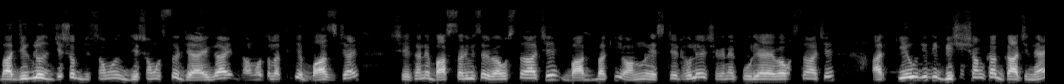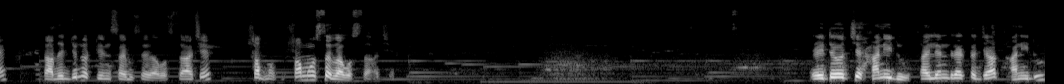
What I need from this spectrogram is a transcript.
বা যেগুলো যেসব যে সম- যে সমস্ত জায়গায় ধর্মতলা থেকে বাস যায়, সেখানে বাস সার্ভিসের ব্যবস্থা আছে বাদ বাকি অন্য স্টেট হলে সেখানে কুরিয়ারের ব্যবস্থা আছে। আর কেউ যদি বেশি সংখ্যক গাছ নেয়, তাদের জন্য ট্রেন সার্ভিসের ব্যবস্থা আছে সব সমস্ত ব্যবস্থা আছে। এটা হচ্ছে হানিডু, থাইল্যান্ডের একটা জাত, হানিডু।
